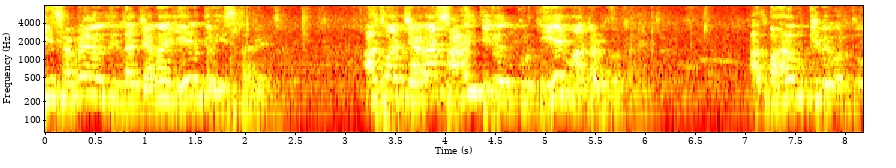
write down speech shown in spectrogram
ಈ ಸಮ್ಮೇಳನದಿಂದ ಜನ ಏನು ಗ್ರಹಿಸ್ತಾರೆ ಅಥವಾ ಜನ ಸಾಹಿತಿಗಳ ಕುರಿತು ಏನ್ ಮಾತಾಡ್ಕೋತಾರೆ ಅದು ಬಹಳ ಮುಖ್ಯವೇ ಹೊರತು.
